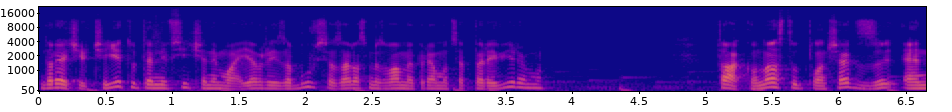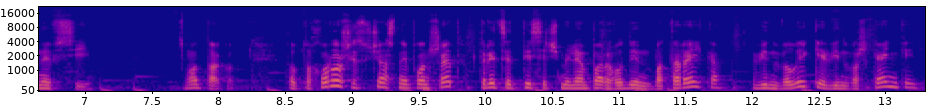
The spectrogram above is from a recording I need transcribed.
До речі, чи є тут NFC, чи немає. Я вже і забувся. Зараз ми з вами прямо це перевіримо. Так, у нас тут планшет з NFC. Отак от. Тобто хороший сучасний планшет, 30 тисяч мАч батарейка, він великий, він важкенький.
